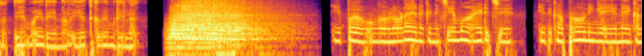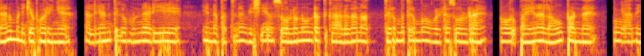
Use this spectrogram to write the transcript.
சத்தியமா இதை என்னால ஏத்துக்கவே முடியல. இப்போ உங்களோட எனக்கு நிச்சயமும் ஆயிடுச்சு. இதுக்கப்புறம் நீங்க என்னை கல்யாணம் பண்ணிக்க போறீங்க. கல்யாணத்துக்கு முன்னாடியே என்னை பத்தின விஷயம் சொல்லணுன்றதுக்காக தான் நான் திரும்ப திரும்ப உங்கள்கிட்ட சொல்றேன். நான் ஒரு பையனை லவ் பண்ணேன். நீங்க அதை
